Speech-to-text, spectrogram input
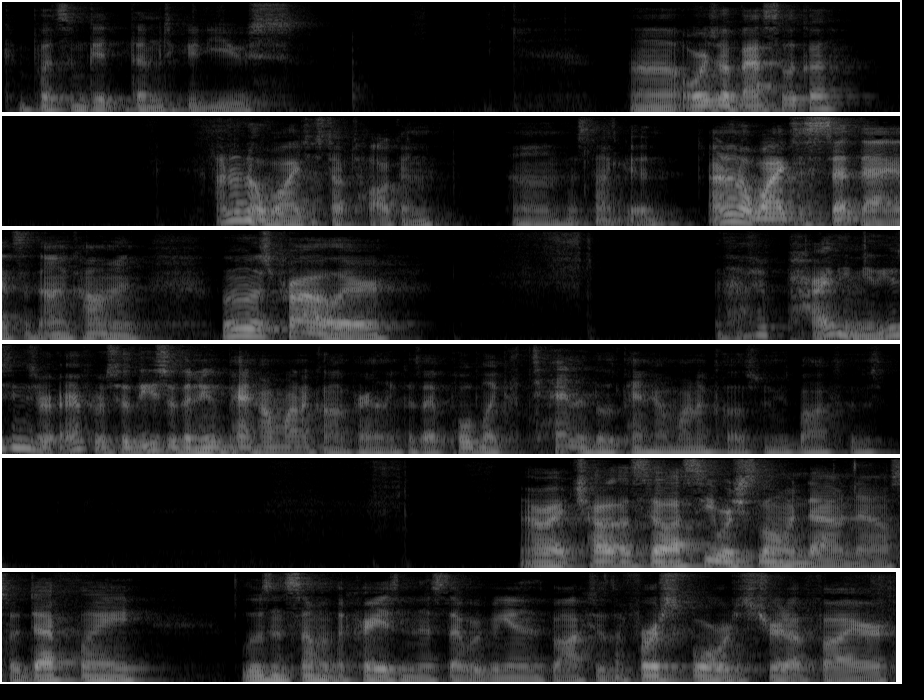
can put some good them to good use. Uh, Orzhov Basilica. I don't know why I just stopped talking. Um, that's not good. I don't know why I just said that. It's uncommon. Luminous Prowler. Now they're Another Python. These things are ever. So these are the new Panharmonicon apparently because I pulled like 10 of those Panharmonicas from these boxes. All right, so I see we're slowing down now. So definitely losing some of the craziness that we began in the boxes. The first four were just straight up fire.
